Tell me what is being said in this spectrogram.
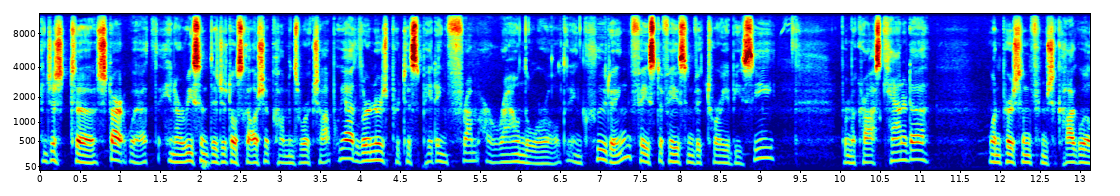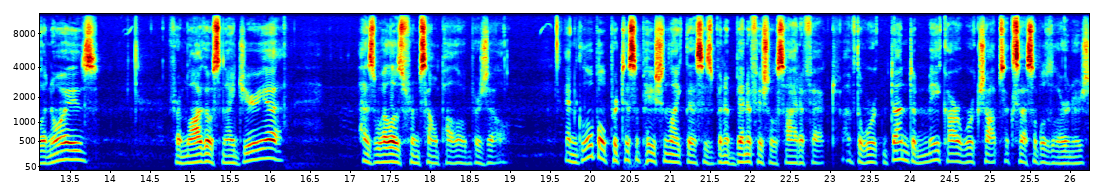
And just to start with, in our recent Digital Scholarship Commons workshop, we had learners participating from around the world, including face-to-face -face in Victoria, BC, from across Canada, one person from Chicago, Illinois, from Lagos, Nigeria, as well as from Sao Paulo, Brazil. And global participation like this has been a beneficial side effect of the work done to make our workshops accessible to learners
